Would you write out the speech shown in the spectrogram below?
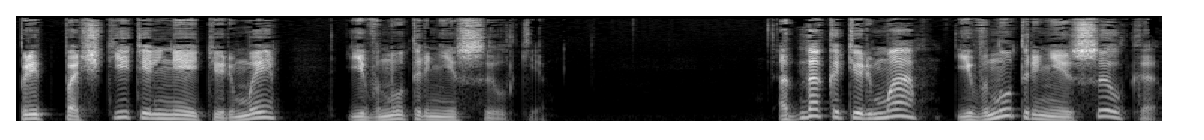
предпочтительнее тюрьмы и внутренней ссылки. Однако тюрьма и внутренняя ссылка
